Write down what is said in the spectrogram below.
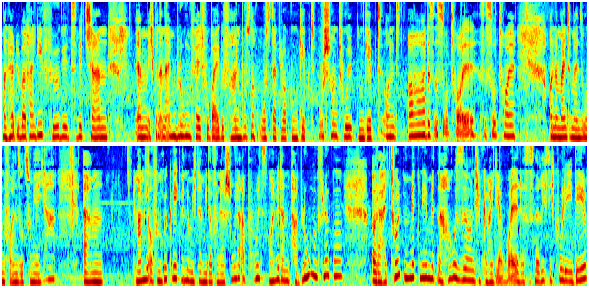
Man hört überall die Vögel zwitschern. Ähm, ich bin an einem Blumenfeld vorbeigefahren, wo es noch Osterglocken gibt, wo es schon Tulpen gibt. Und oh, das ist so toll. Das ist so toll. Und dann meinte mein Sohn vorhin so zu mir, ja, ähm, Mami, auf dem Rückweg, wenn du mich dann wieder von der Schule abholst, wollen wir dann ein paar Blumen pflücken oder halt Tulpen mitnehmen mit nach Hause? Und ich habe gemeint, jawohl, das ist eine richtig coole Idee.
